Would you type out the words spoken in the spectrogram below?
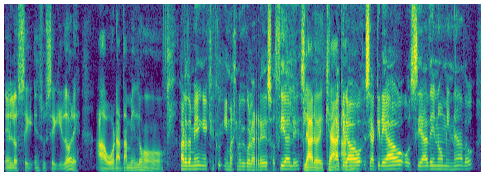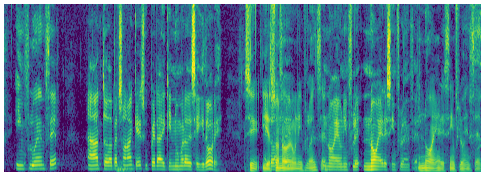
en los, en sus seguidores. Ahora también los... Ahora también es que imagino que con las redes sociales Claro, es que... ha creado, se ha creado o se ha denominado influencer a toda persona que supera X número de seguidores. sí, y eso no es un influencer. No, es un influ- no eres influencer. No eres influencer.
